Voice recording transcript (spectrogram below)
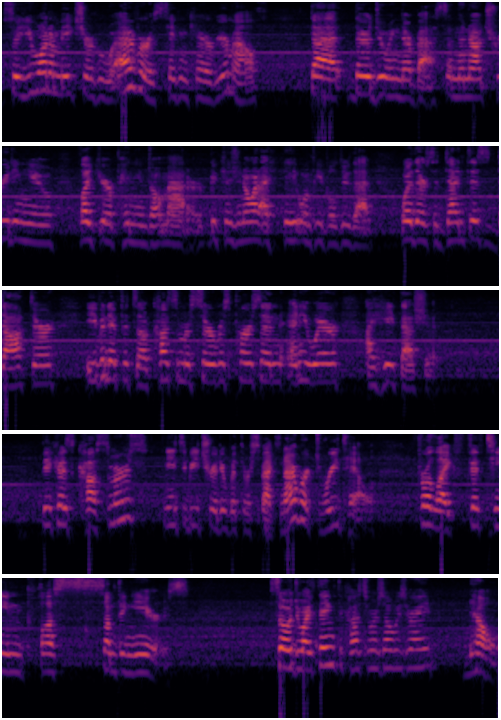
So you want to make sure whoever is taking care of your mouth that they're doing their best and they're not treating you like your opinion don't matter because you know what I hate when people do that whether it's a dentist, doctor, even if it's a customer service person anywhere, I hate that shit because customers need to be treated with respect. And I worked retail for like 15 plus something years. So do I think the customer's always right? No.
